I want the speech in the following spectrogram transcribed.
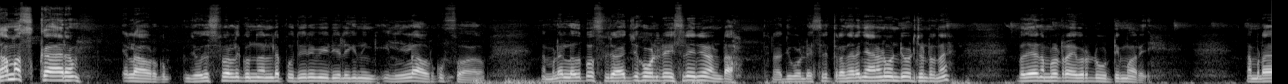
നമസ്കാരം എല്ലാവർക്കും. ജ്യോതിസ് പള്ളിക്കുന്നലിന്റെ പുതിയൊരു വീഡിയോയിലേക്ക് നിങ്ങൾക്ക് എല്ലാവർക്കും സ്വാഗതം. നമ്മളുള്ളത് ഇപ്പോൾ സുരാജ് ഹോളിഡേയ്സിൽ തന്നെയാണ് കേട്ടോ സുരാജ് ഹോളിഡേയ്സിൽ ഇത്ര നേരം ഞാനാണ് വണ്ടി ഓടിച്ചുകൊണ്ടിരുന്നത് ഇപ്പോൾ അതേ നമ്മൾ ഡ്രൈവർ ഡ്യൂട്ടി മാറി. നമ്മുടെ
